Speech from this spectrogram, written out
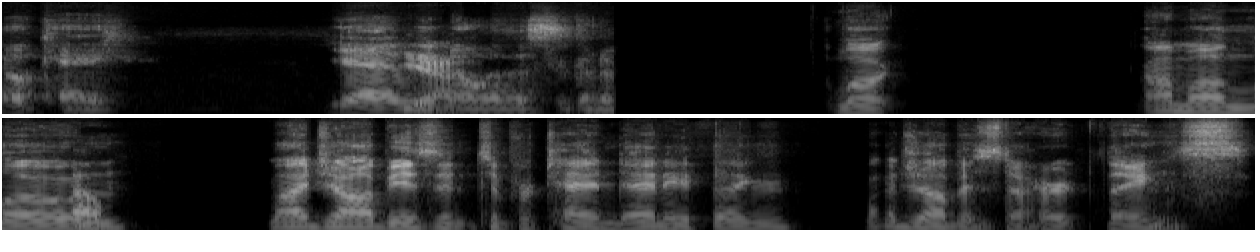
okay, yeah, we Yeah. know where this is gonna. Look, I'm on loan. My job isn't to pretend anything. My job is to hurt things.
